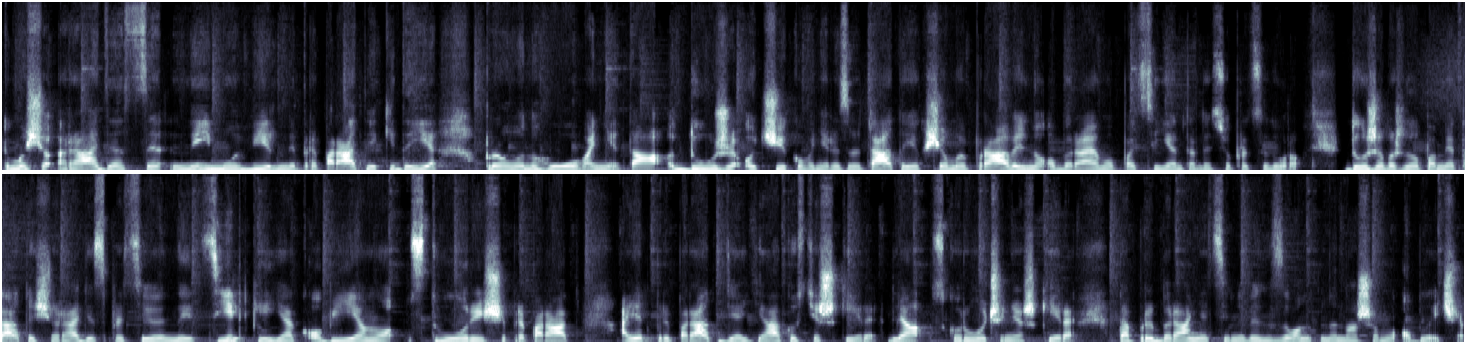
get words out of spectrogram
Тому що Радіас це неймовірний препарат, який дає пролонговані та дуже очікувані результати, якщо ми правильно обираємо пацієнта на цю процедуру. Дуже важливо пам'ятати, що Радіас працює не тільки як об'ємостворюючий препарат, а як препарат для якості шкіри, для скорочення шкіри та прибирання ціньових зон на нашому обличчі.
